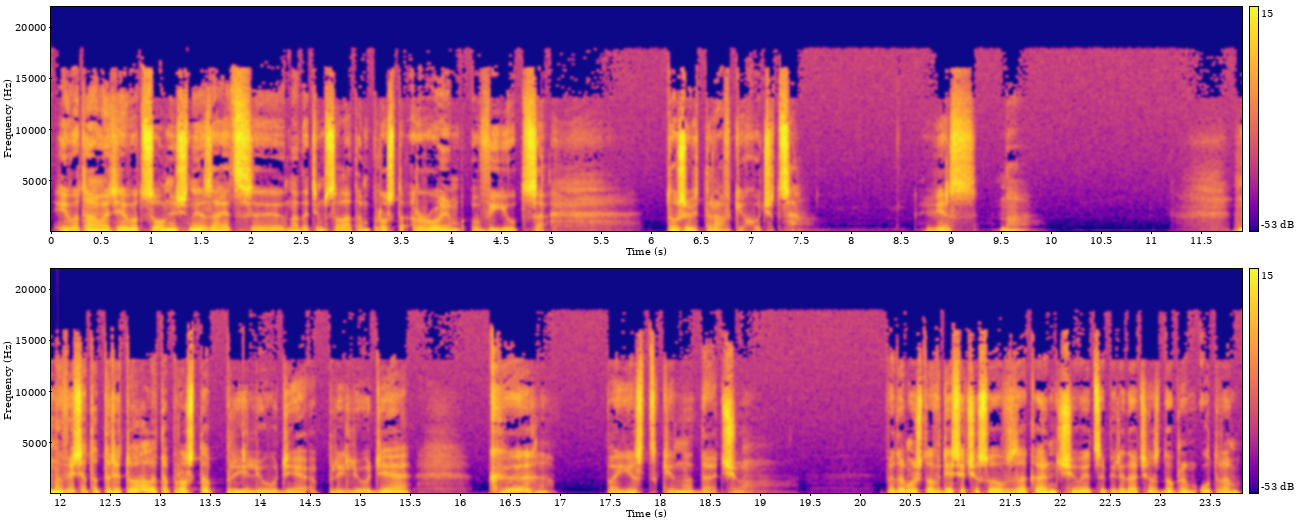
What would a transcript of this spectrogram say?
И вот там эти вот солнечные зайцы над этим салатом просто роем вьются. Тоже ведь травки хочется. Весна. Но весь этот ритуал — это просто прелюдия. Прелюдия к поездке на дачу. Потому что в 10 часов заканчивается передача с добрым утром,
